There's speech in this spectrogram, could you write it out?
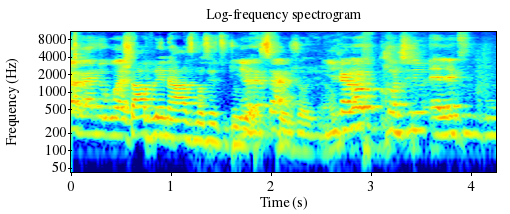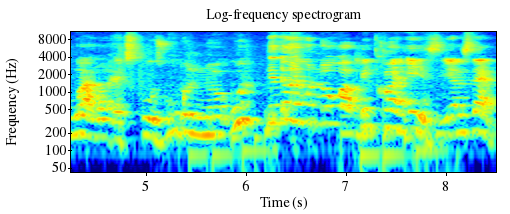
You and I know what. Traveling has nothing to do You with understand? exposure, you know. You cannot continue electing people who are not exposed, who don't know, who they don't even know what Bitcoin is. You understand?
